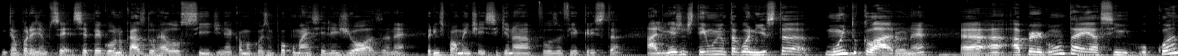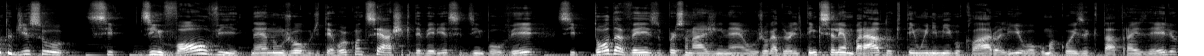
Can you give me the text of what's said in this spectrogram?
Então, por exemplo, você, você pegou no caso do Hello Seed, né? Que é uma coisa um pouco mais religiosa, né? Principalmente aí seguindo a filosofia cristã. Ali a gente tem um antagonista muito claro, né? A, a, a pergunta é, assim, o quanto disso se desenvolve, né, num jogo de terror? Quanto você acha que deveria se desenvolver? Se toda vez o personagem, né, o jogador, ele tem que ser lembrado que tem um inimigo claro ali, ou alguma coisa que tá atrás dele,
